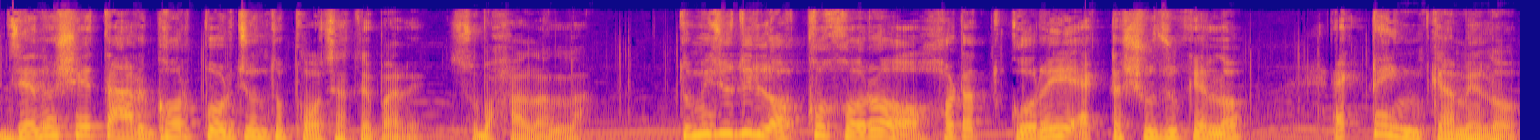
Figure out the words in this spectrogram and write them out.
যেন সে তার ঘর পর্যন্ত পৌঁছাতে পারে সুবাহান আল্লাহ তুমি যদি লক্ষ্য করো, হঠাৎ করেই একটা সুযোগ এলো, একটা ইনকাম এলো,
